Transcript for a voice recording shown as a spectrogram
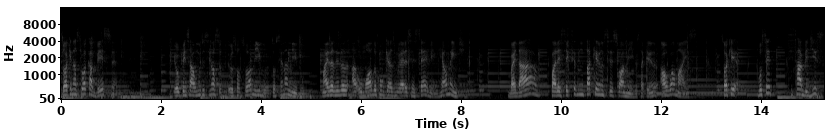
Só que na sua cabeça, eu pensava muito assim, nossa, eu só sou amigo, eu tô sendo amigo. Mas às vezes o modo com que as mulheres recebem, realmente, vai dar parecer que você não tá querendo ser só amigo, você tá querendo algo a mais. Só que você sabe disso?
